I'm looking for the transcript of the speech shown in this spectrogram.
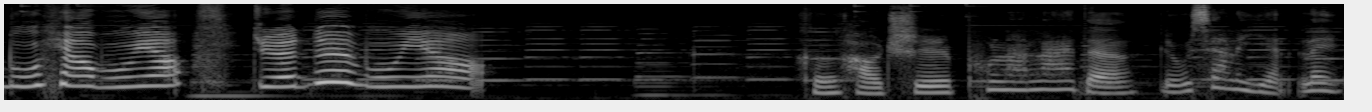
不要不要，绝对不要！很好吃，扑啦啦的流下了眼泪。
